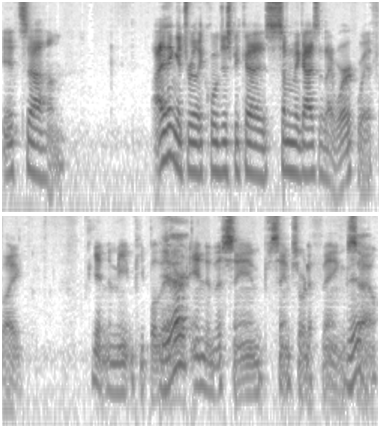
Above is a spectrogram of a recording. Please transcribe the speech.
it's um I think it's really cool just because some of the guys that I work with, like getting to meet people that Yeah. are into the same same sort of thing. Yeah. So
